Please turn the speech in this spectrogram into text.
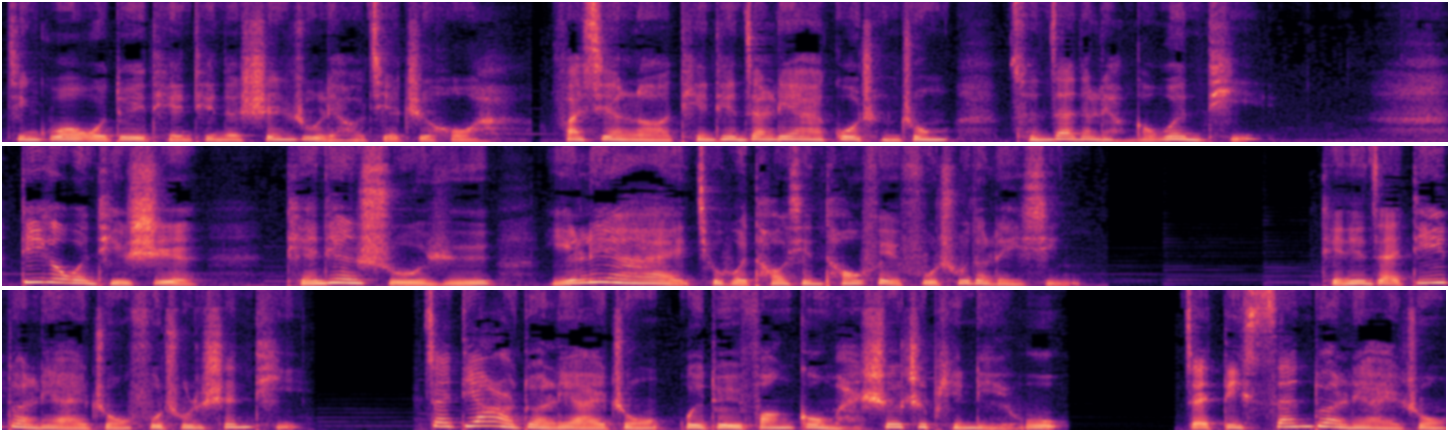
经过我对甜甜的深入了解之后啊。发现了甜甜在恋爱过程中存在的两个问题。第一个问题是，甜甜属于一恋爱就会掏心掏肺付出的类型。甜甜在第一段恋爱中付出了身体，在第二段恋爱中为对方购买奢侈品礼物，在第三段恋爱中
